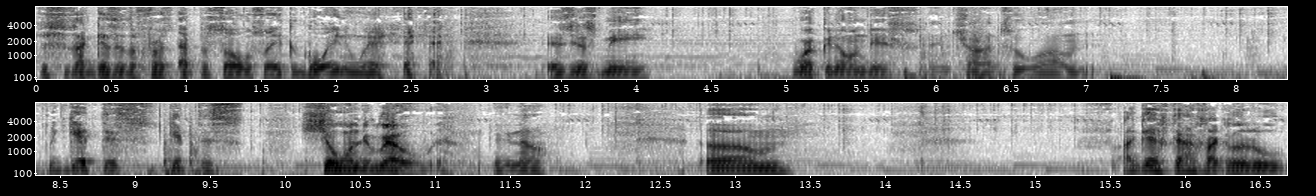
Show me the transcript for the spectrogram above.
this is I guess it's the first episode, so it could go anywhere. it's just me working on this and trying to um get this get this show on the road, you know. Um, I guess that's like a little,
